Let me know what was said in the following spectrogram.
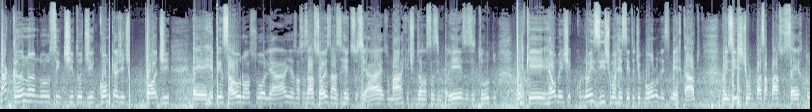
bacana no sentido de como que a gente pode é, repensar o nosso olhar e as nossas ações nas redes sociais, no marketing das nossas empresas e tudo, porque realmente não existe uma receita de bolo nesse mercado, não existe um passo a passo certo,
